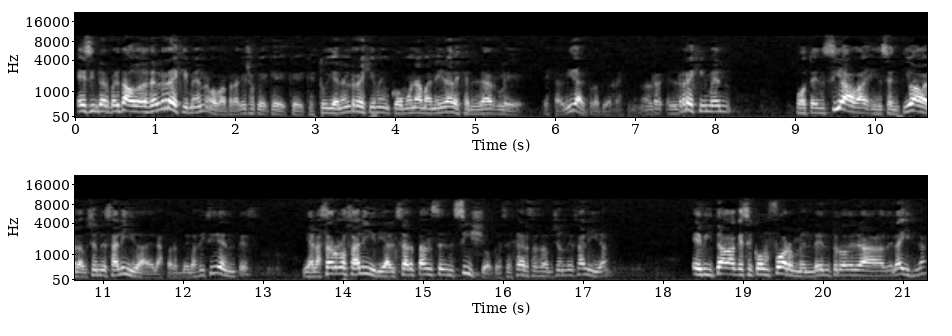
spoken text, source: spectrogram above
es interpretado desde el régimen, o para aquellos que, que, estudian el régimen, como una manera de generarle estabilidad al propio régimen. El, el, régimen potenciaba, incentivaba la opción de salida de, las, de los disidentes, y al hacerlo salir y al ser tan sencillo que se ejerza esa opción de salida, evitaba que se conformen dentro de la, de la isla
